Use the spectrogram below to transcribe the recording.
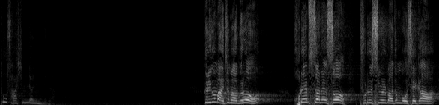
또 40년입니다. 그리고 마지막으로 호랩산에서 부르심을 받은 모세가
